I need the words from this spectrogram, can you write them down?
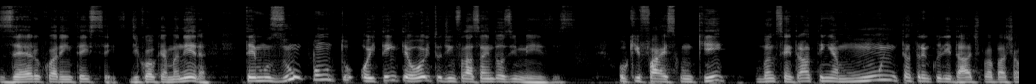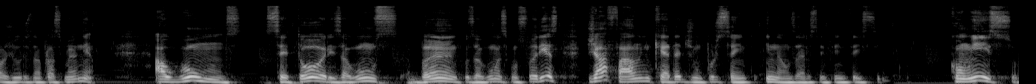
0,46. De qualquer maneira, temos 1,88 de inflação em 12 meses, o que faz com que o Banco Central tenha muita tranquilidade para baixar os juros na próxima reunião. Alguns setores, alguns bancos, algumas consultorias já falam em queda de 1% e não 0,75. Com isso,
